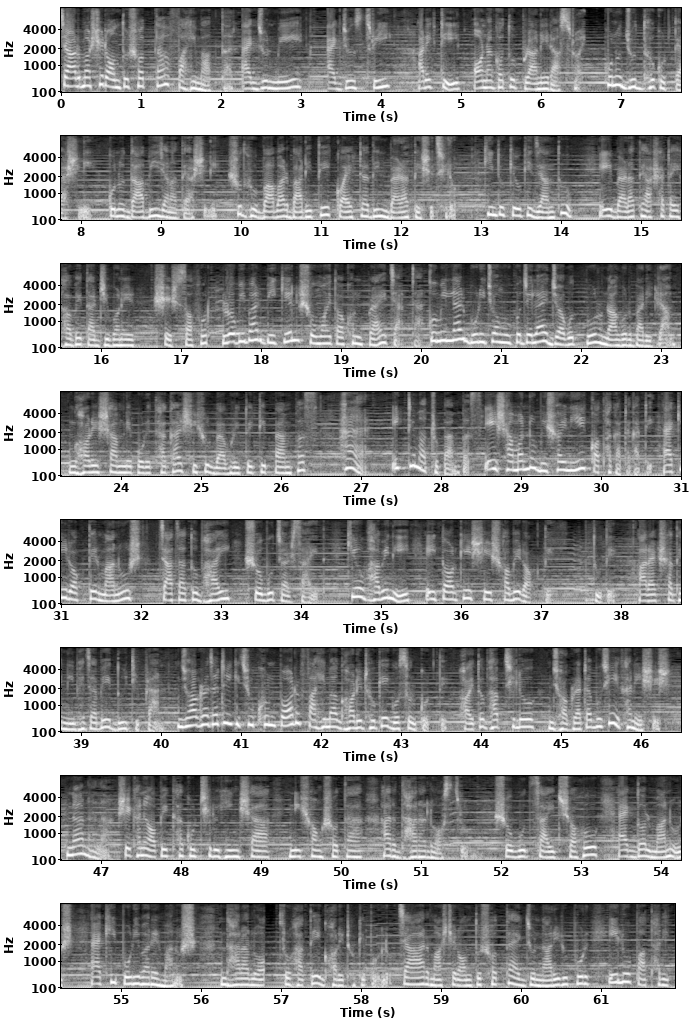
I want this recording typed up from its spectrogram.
চার মাসের অন্তঃসত্ত্বা ফাহিমা আক্তার। একজন মেয়ে, একজন স্ত্রী আর একটি অনাগত প্রাণের আশ্রয়। কোনো যুদ্ধ করতে আসেনি, কোনো দাবি জানাতে আসেনি। শুধু বাবার বাড়িতে কয়েকটা দিন বেড়াতে এসেছিল। কিন্তু কেউ কি জানতো, এই বেড়াতে আসাটাই হবে তার জীবনের শেষ সফর। রবিবার বিকেল সময় তখন প্রায় চারটা। কুমিল্লার বুড়িচং উপজেলায় জগৎপুর নগরবাড়ি গ্রাম। ঘরের সামনে পড়ে থাকা শিশুর ব্যবহৃত একটি প্যাম্পাস। হ্যাঁ একটি মাত্র প্যাম্পাস এই সামান্য বিষয় নিয়ে কথা কাটাকাটি। একই রক্তের মানুষ, চাচাতো ভাই, সবুজ আর সাইদ। কেউ ভাবেনি এই তর্কে শেষ হবে রক্তে, তুতে। আর একসাথে নিভে যাবে দুইটি প্রাণ। ঝগড়াঝাটির কিছুক্ষণ পর ফাহিমা ঘরে ঢুকে গোসল করতে। হয়তো ভাবছিল, ঝগড়াটা বুঝি এখানেই শেষ। না না না, সেখানে অপেক্ষা করছিল হিংসা, নৃশংসতা আর ধারালো অস্ত্র। সবুজ সাইদ সহ একদল মানুষ, একই পরিবারের মানুষ, ধারালো অস্ত্র হাতে ঘরে ঢুকে পড়ল। চার মাসের অন্তঃসত্ত্বা একজন নারীর উপর এলো পাথারি।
